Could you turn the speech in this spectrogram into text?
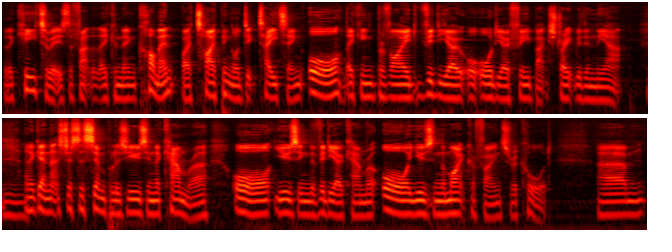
But the key to it is the fact that they can then comment by typing or dictating, or they can provide video or audio feedback straight within the app. Mm. And again, that's just as simple as using the camera, or using the video camera, or using the microphone to record. Um,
